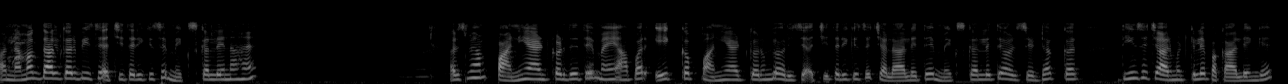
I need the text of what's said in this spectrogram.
और नमक डालकर भी इसे अच्छी तरीके से मिक्स कर लेना है। और इसमें हम पानी ऐड कर देते हैं। मैं यहाँ पर एक कप पानी ऐड करूँगी और इसे अच्छी तरीके से चला लेते हैं मिक्स कर लेते हैं और इसे ढक कर तीन से चार मिनट के लिए पका लेंगे।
